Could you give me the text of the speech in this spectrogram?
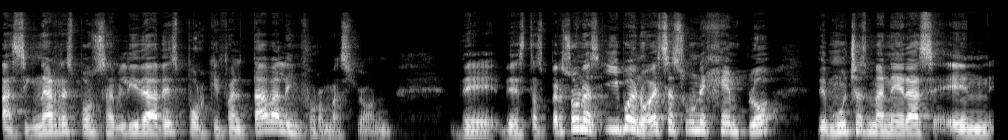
asignar responsabilidades porque faltaba la información de, estas personas. Y bueno, ese es un ejemplo de muchas maneras en,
